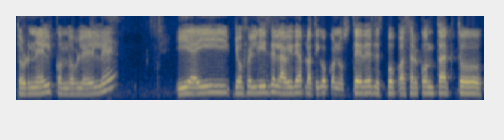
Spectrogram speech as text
tornel con doble L. Y ahí yo feliz de la vida platico con ustedes, les puedo pasar contacto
